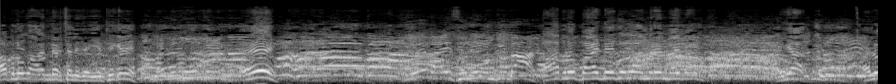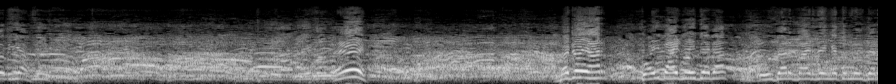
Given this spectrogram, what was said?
आप लोग अंदर चले जाइए ठीक है? ए ये भाई सुनिए इनकी बात आप लोग बैठ नहीं दोगे अमरेन भाई बैठ भैया, हेलो भैया। बैठो यार, कोई बाइट नहीं देगा, उधर बैठ देंगे तुम इधर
